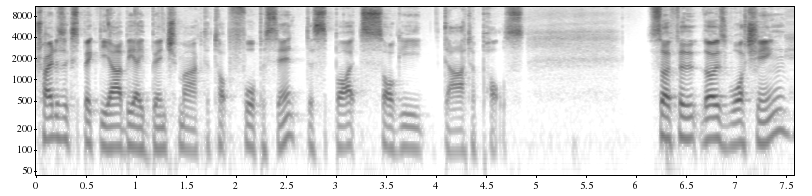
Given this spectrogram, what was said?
Traders expect the RBA benchmark to top 4% despite soggy data pulse. So for those watching,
